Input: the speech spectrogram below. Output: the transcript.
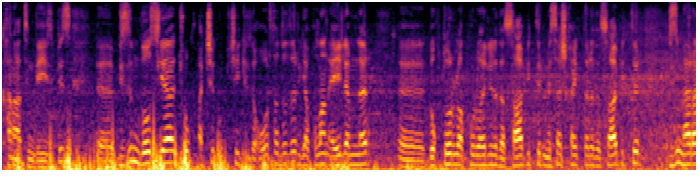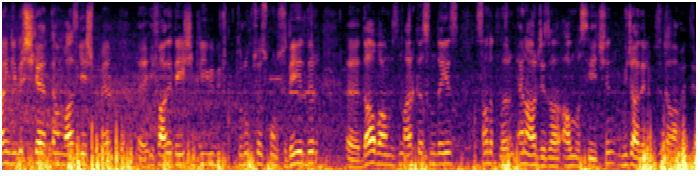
kanaatindeyiz biz. E, bizim dosya çok açık bir şekilde ortadadır. Yapılan eylemler e, doktor raporlarıyla da sabittir, mesaj kayıtları da sabittir. Bizim herhangi bir şikayetten vazgeçme, e, ifade değişikliği gibi bir durum söz konusu değildir. E, davamızın arkasındayız. Sanıkların en ağır ceza alması için mücadelemizi devam ettireceğiz.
